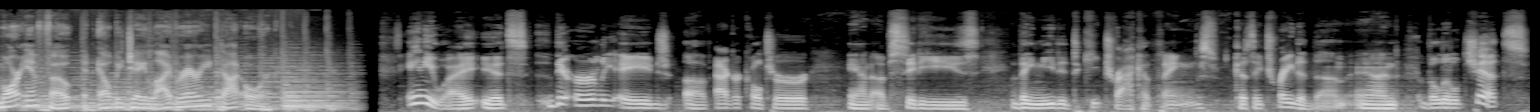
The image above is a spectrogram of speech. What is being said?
More info at lbjlibrary.org. anyway, it's the early age of agriculture and of cities. They needed to keep track of things because they traded them. And the little chits,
